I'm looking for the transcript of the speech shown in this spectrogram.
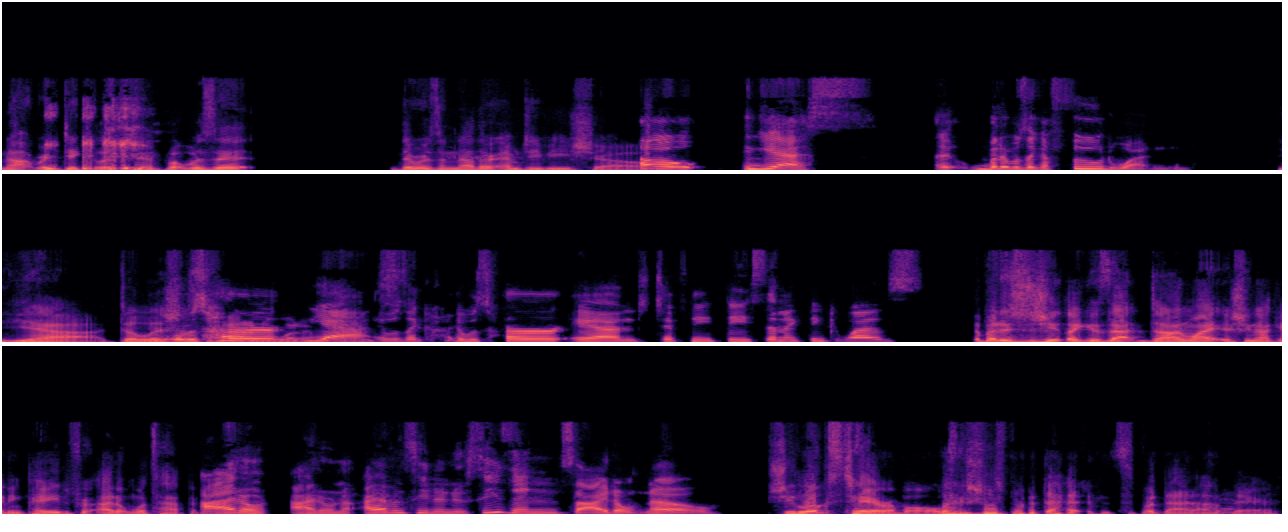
not ridiculousness. what was it? There was another MTV show. Oh, yes. It- but it was like a food one. Yeah, delicious. It was I don't know her. what Yeah, it was like it was her and Tiffani Thiessen, I think it was. But is she like? Is that done? Why is she not getting paid for? I don't. What's happening? I don't I don't know. I haven't seen a new season, so I don't know. She looks terrible. Let's just put that. Let's put that out Yeah. there.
